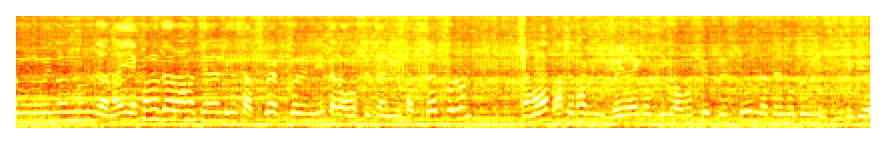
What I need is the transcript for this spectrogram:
এবং অভিনন্দন জানাই। এখনও যারা আমার চ্যানেলটিকে সাবস্ক্রাইব করেননি, তারা অবশ্যই চ্যানেলটিকে সাবস্ক্রাইব করুন। হ্যাঁ পাশে থাকুন বেল অবশ্যই প্রেস করুন, যাতে নতুন ভিডিও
